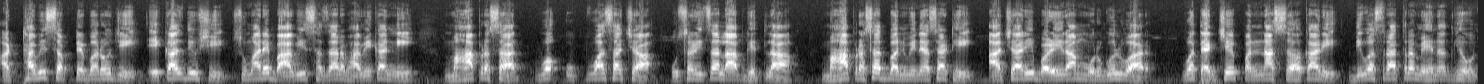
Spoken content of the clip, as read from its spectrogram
अठ्ठावीस सप्टेंबर रोजी एकाच दिवशी सुमारे बावीस हजार भाविकांनी महाप्रसाद व उपवासाच्या उसळीचा लाभ घेतला. महाप्रसाद बनविण्यासाठी आचारी बळीराम मुरगुलवार व त्यांचे पन्नास सहकारी दिवसरात्र मेहनत घेऊन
